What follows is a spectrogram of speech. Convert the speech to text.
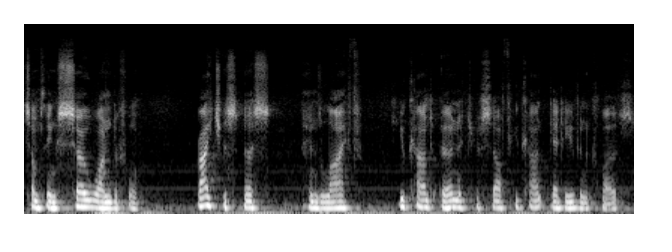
something so wonderful righteousness and life. You can't earn it yourself, you can't get even close.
